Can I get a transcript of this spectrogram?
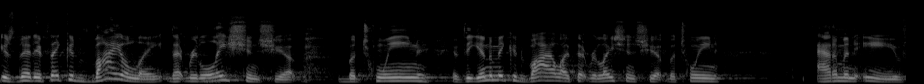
is that if they could violate that relationship between, if the enemy could violate that relationship between Adam and Eve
